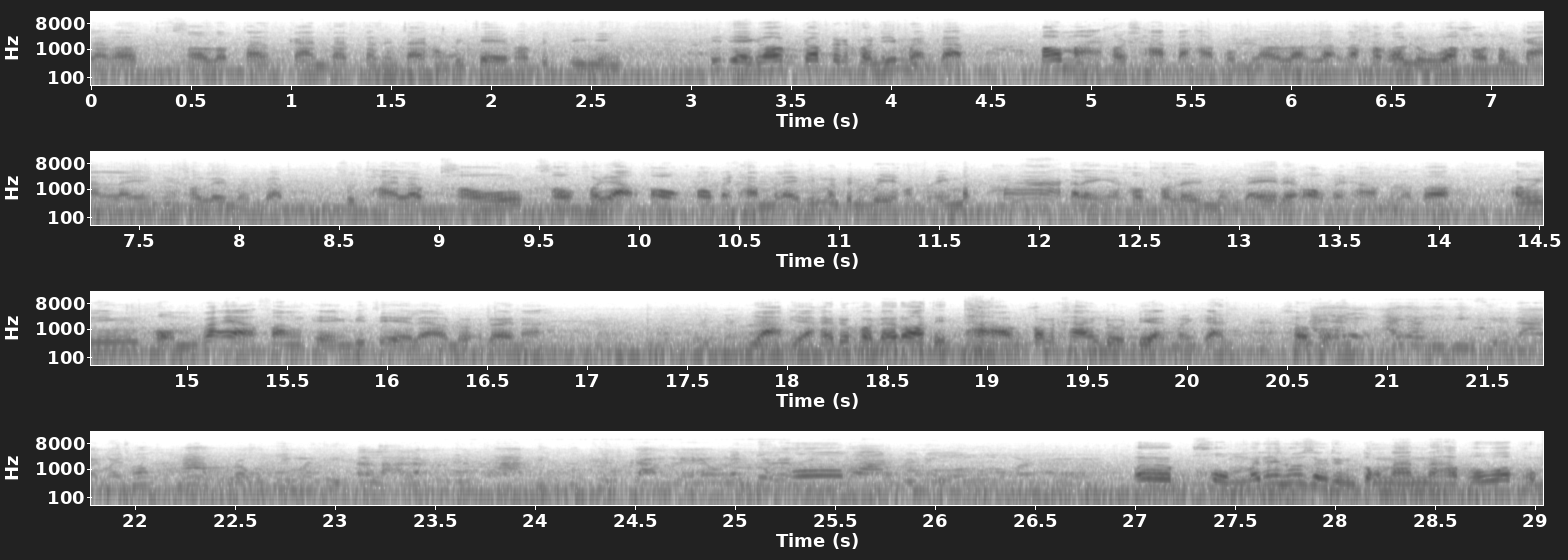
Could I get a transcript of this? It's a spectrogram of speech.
แล้วก็เคารพการตัดสินใจของพี่เจเพราะพี่จริงๆพี่เจก็ก็เป็นคนที่เหมือนแบบเป้าหมายเขาชัดอะครับผมแล้วแล้วแล้วแล้วเขาก็รู้ว่าเขาต้องการอะไรอย่างเงี้ยเขาเลยเหมือนแบบสุดท้ายแล้วเขาเขาเขาอยากออกออกไปทำอะไรที่มันเป็นเวของตัวเองมากๆอะไรอย่างเงี้ยเขาเขาเลยเหมือนได้ได้ออกไปทำแล้วก็เอาจริงๆผมก็แอบฟังเพลงพี่เจแล้วด้วยด้วยนะ อยากอยากให้ทุกคนได้รอติดตามค่อนข้างดุเดือดเหมือนกันครับผม ไอ้ไอ้เราจริงเสียดายไหมเพราะภาพของเราจริง ผมไม่ได้รู้สึกถึงตรงนั้นนะครับ เพราะว่าผม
